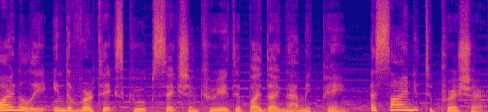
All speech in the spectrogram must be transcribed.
Finally, in the vertex group section created by Dynamic Paint, assign it to pressure.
